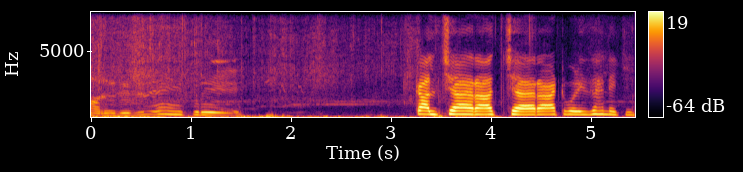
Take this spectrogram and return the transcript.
अरे रे रे रे तुरे. काल चार आज चार आठ वळी झाले की.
